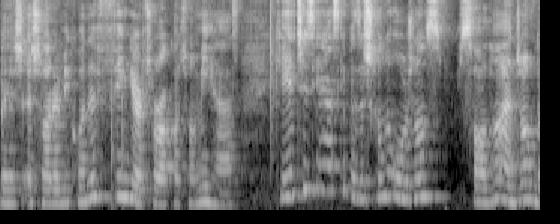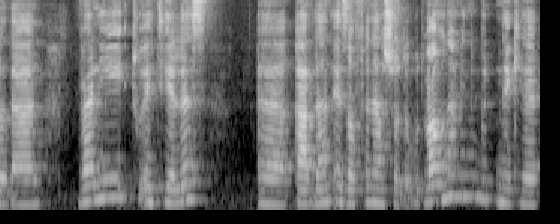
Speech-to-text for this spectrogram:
بهش اشاره می‌کنه فینگر تراکاتومی هست که یه چیزی هست که پزشکان اورژانس سالها انجام دادن ولی تو ATLS قبلا اضافه نشده بود. و اونم این بوده که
